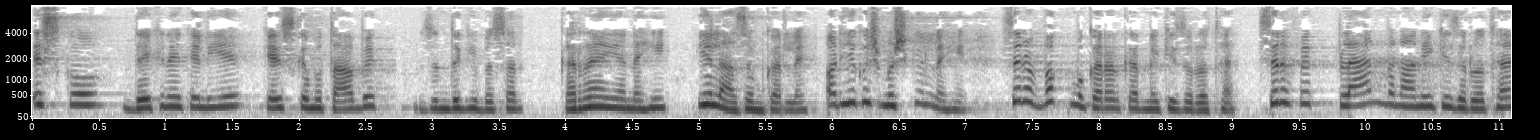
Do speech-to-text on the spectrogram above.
اس کو دیکھنے کے لیے کہ اس کے مطابق زندگی بسر کر رہے ہیں یا نہیں، یہ لازم کر لیں۔ اور یہ کچھ مشکل نہیں۔ صرف وقت مقرر کرنے کی ضرورت ہے۔ صرف ایک پلان بنانے کی ضرورت ہے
